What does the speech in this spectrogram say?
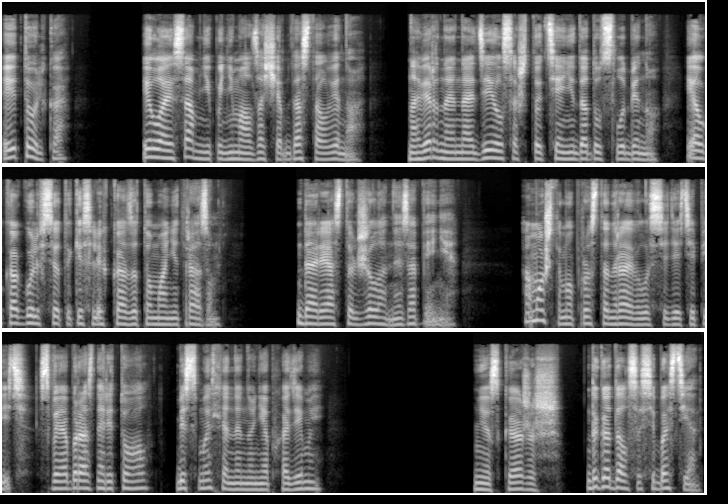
И только. Илай сам не понимал, зачем достал вино. Наверное, надеялся, что те не дадут слабину, и алкоголь все-таки слегка затуманит разум, даря столь желанное забвение. А может, ему просто нравилось сидеть и пить. Своеобразный ритуал, бессмысленный, но необходимый. «Не скажешь», — догадался Себастьян.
